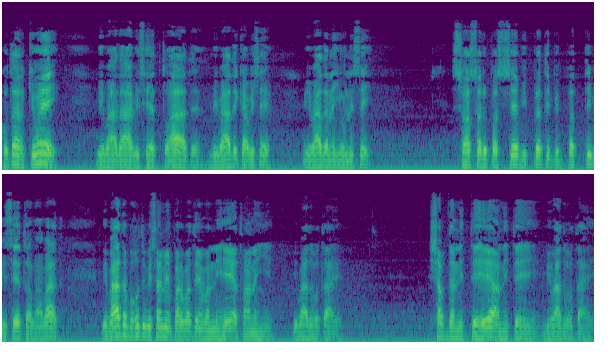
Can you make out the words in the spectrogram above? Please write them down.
कुतः क्यों है? विवादा विषयत्वाद विवाद का विषय विवाद नहीं होने से। स्वस्वरूप से विप्रति विपत्ति विषय तो अभाव विवाद बहुत विषय में पर्वत में वन्य है अथवा नहीं है, विवाद होता है। शब्द नित्य है, अनित्य है, विवाद होता है।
